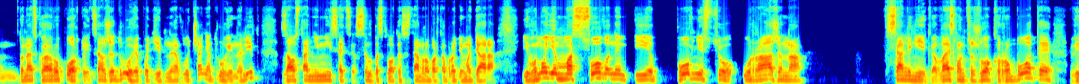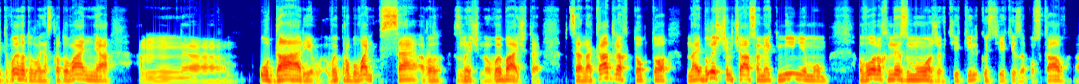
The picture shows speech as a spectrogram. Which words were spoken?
Донецького аеропорту, і це вже друге подібне влучання, другий наліт за останній місяць сил безпілотних систем Роберта Броді Мадяра, і воно є масованим і повністю уражена. Вся лінійка, весь ланцюжок роботи від виготовлення, складування, е, ударів, випробувань, все знищено. Ви бачите це на кадрах. Тобто, найближчим часом, як мінімум, ворог не зможе в тій кількості, які запускав е,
